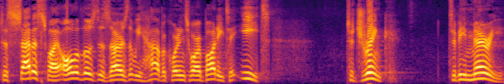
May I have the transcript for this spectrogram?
to satisfy all of those desires that we have according to our body, to eat, to drink, to be merry,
